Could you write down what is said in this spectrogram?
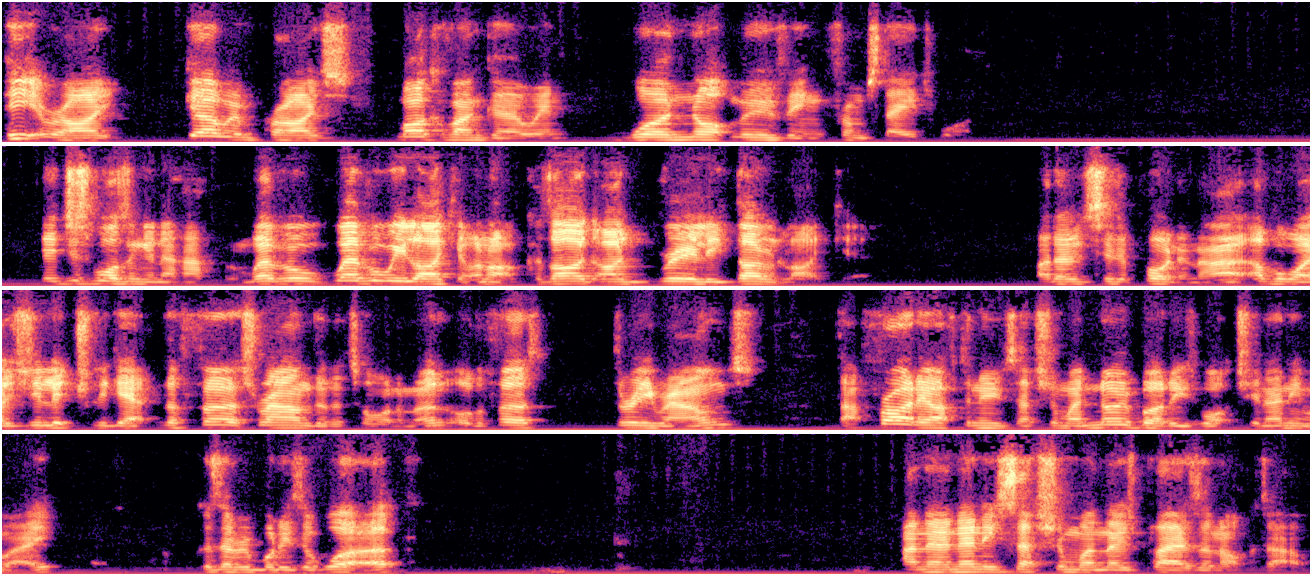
Peter Wright, Gerwyn Price, Michael Van Gerwen were not moving from stage one. It just wasn't going to happen, whether whether we like it or not, because I, I really don't like it. I don't see the point in that. Otherwise, you literally get the first round of the tournament or the first three rounds, that Friday afternoon session when nobody's watching anyway, because everybody's at work, and then any session when those players are knocked out.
